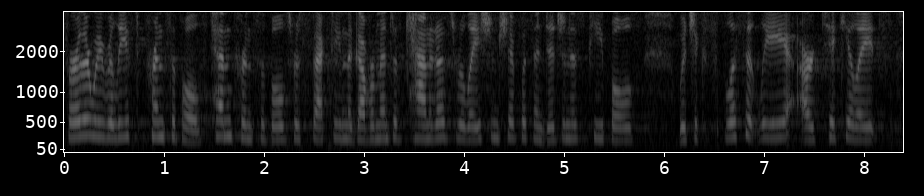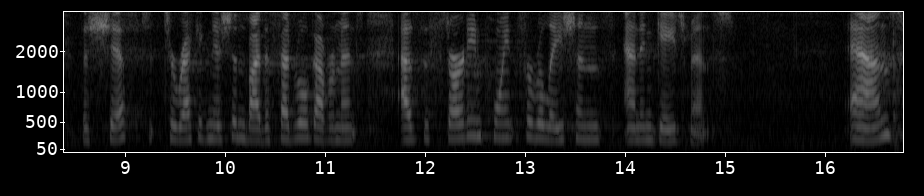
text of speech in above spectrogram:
Further, we released principles, 10 principles respecting the Government of Canada's relationship with Indigenous peoples, which explicitly articulates the shift to recognition by the federal government as the starting point for relations and engagement. And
